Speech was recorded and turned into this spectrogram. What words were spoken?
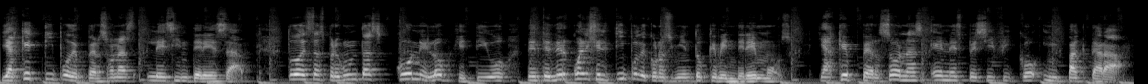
¿Y a qué tipo de personas les interesa? Todas estas preguntas con el objetivo de entender cuál es el tipo de conocimiento que venderemos y a qué personas en específico impactará.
